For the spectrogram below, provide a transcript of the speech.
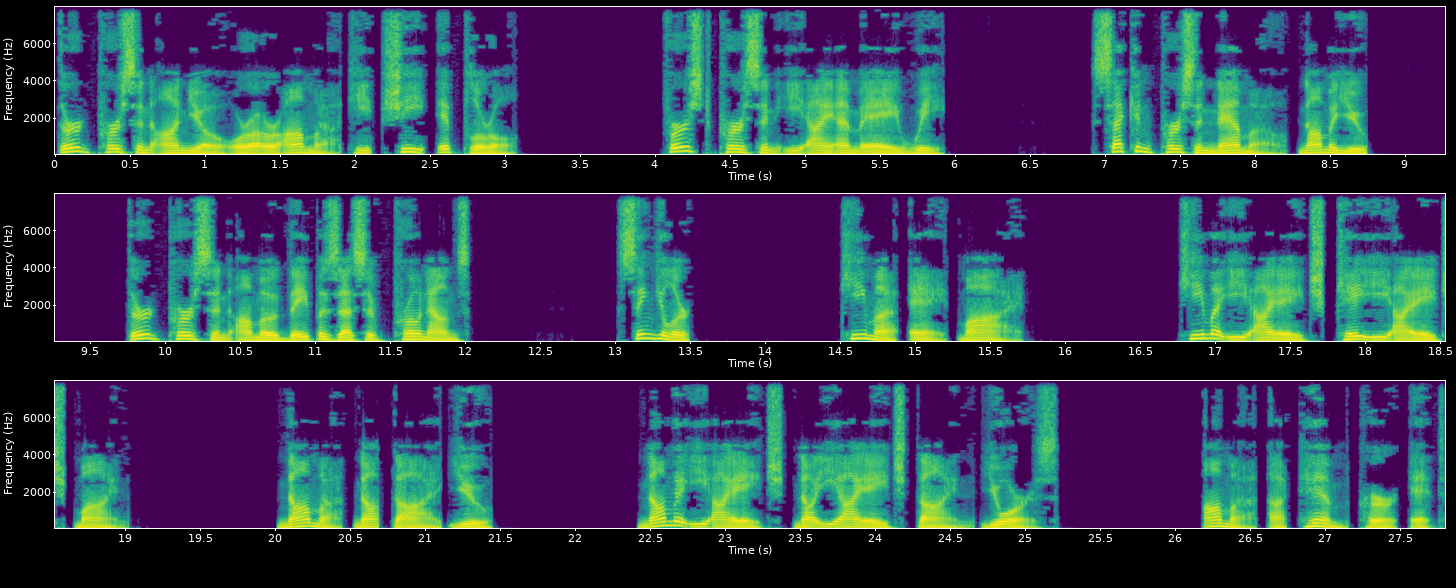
Third-person anyo or or ama he, she, it plural. First-person eima we. Second-person namo, namayu. Third-person amo they possessive pronouns. Singular. Kima, a, my. Kima eih, keih, mine. Nama, na, thy you. Nama eih, na eih, thine yours Ama, a, him, her, it.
